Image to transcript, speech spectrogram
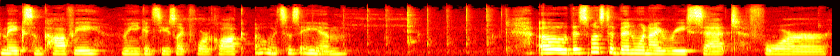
make some coffee. I mean, you can see it's like 4 o'clock. Oh, it says AM. Oh, this must have been when I reset for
